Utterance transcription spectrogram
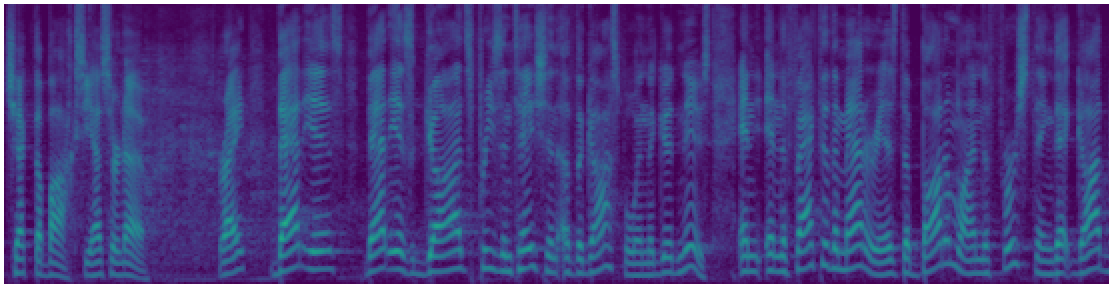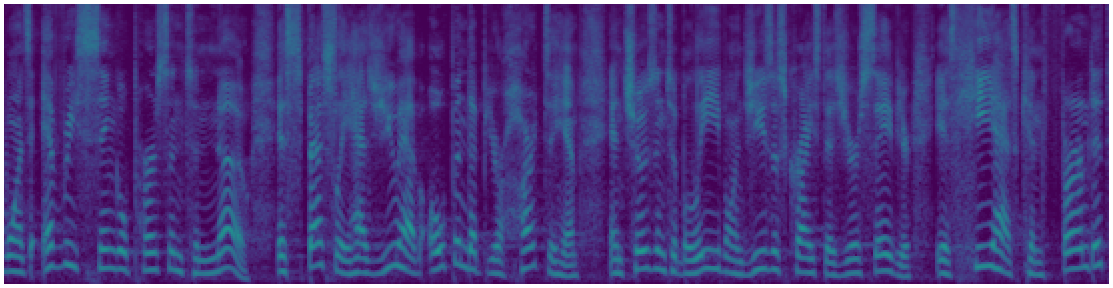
Check the box, yes or no right? That is, that is God's presentation of the gospel and the good news. And, and the fact of the matter is, the bottom line, the first thing that God wants every single person to know, especially as you have opened up your heart to Him and chosen to believe on Jesus Christ as your Savior, is He has confirmed it.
